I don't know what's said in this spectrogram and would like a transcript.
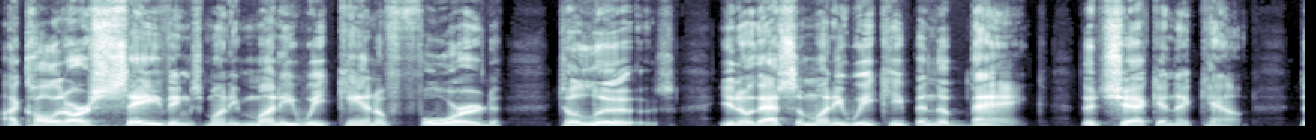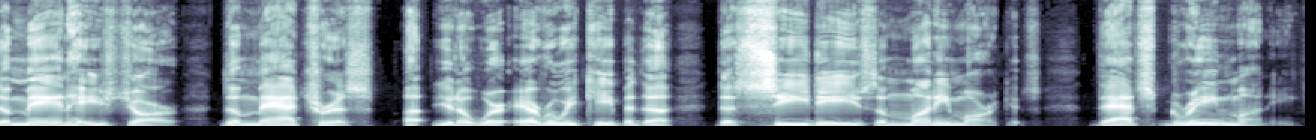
I call it our savings money, money we can't afford to lose. You know, that's the money we keep in the bank, the checking account the mayonnaise jar, the mattress, uh, you know, wherever we keep it, the, the CDs, the money markets. That's green money.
